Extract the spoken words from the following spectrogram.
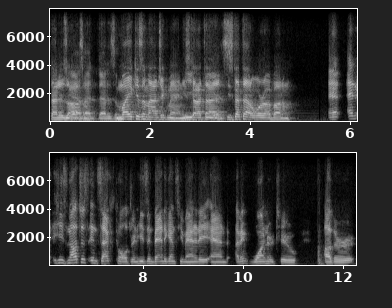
That is Yeah, awesome. that, that is a Mike is a magic man. He's He- got he that. is. He's got that aura about him. And, and he's not just in Sex Cauldron. He's in Band Against Humanity, and I think one or two other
